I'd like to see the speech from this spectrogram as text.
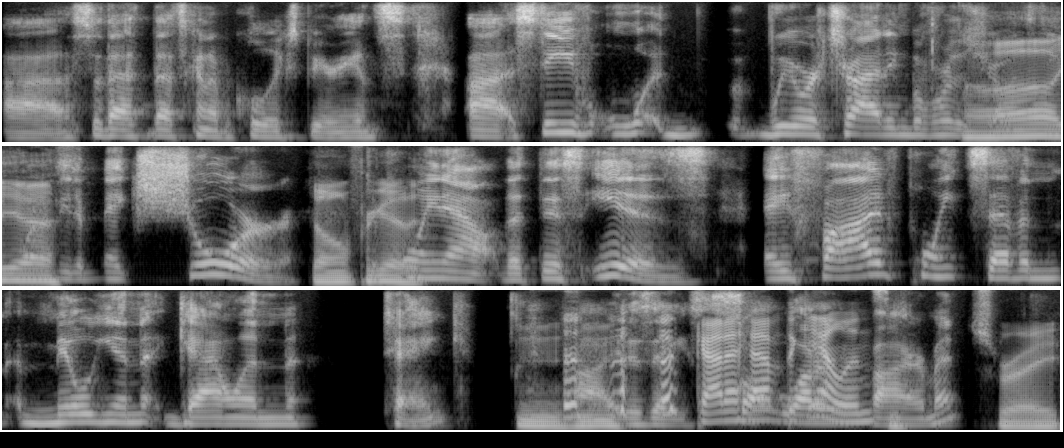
Uh, so that that's kind of a cool experience. Uh, Steve, w- we were chatting before the show. Oh, yes. me to make sure Don't to forget it. point out that this is a 5.7 million gallon tank. Mhm. Uh, it is a Gotta have the saltwater gallons. environment. That's right.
